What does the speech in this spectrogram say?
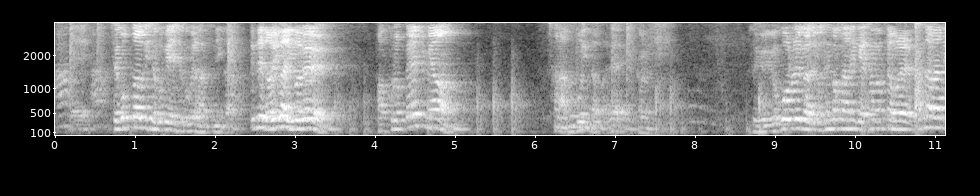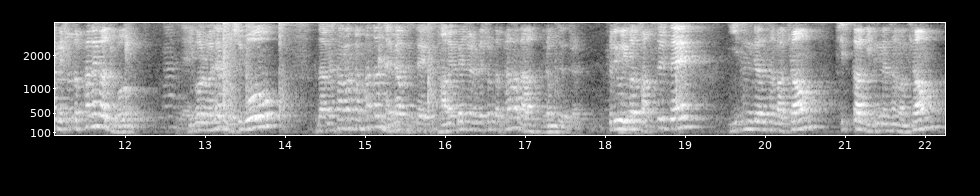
아 네. 아. 제곱 더하기 제곱이 제곱이 같으니까. 근데 너희가 이거를 밖으로 빼주면 잘 안 보인단 말이야. 그 래서 요, 요거를 가지고 생각하는 게 삼각형을 판단하는 게 좀 더 편해가지고 네. 이걸로 해보시고 그 다음에 삼각형 판단 되면 그때 그 다음에 빼주는 게 좀 더 편하다 이런 문제들은 그리고 이거 답 쓸 때 이등변 삼각형 직각 이등변 삼각형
